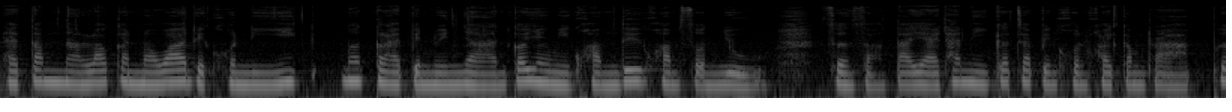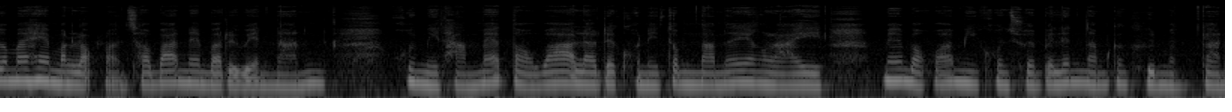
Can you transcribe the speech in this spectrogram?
และตำนานเล่ากันมาว่าเด็กคนนี้เมื่อกลายเป็นวิญญาณก็ยังมีความดื้อความสนอยู่ ส่วนสองตายายท่านนี้ก็จะเป็นคนคอยกำราบ เพื่อไม่ให้มันหลอกหลอนชาวบ้านในบริเวณนั้น คุณมีถามแม่ต่อว่าแล้วเด็กคนนี้จมน้ำได้อย่างไร แม่บอกว่ามีคนชวนไปเล่นน้ำกลางคืนเหมือนกัน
